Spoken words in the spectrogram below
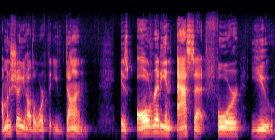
I'm going to show you how the work that you've done is already an asset for you.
